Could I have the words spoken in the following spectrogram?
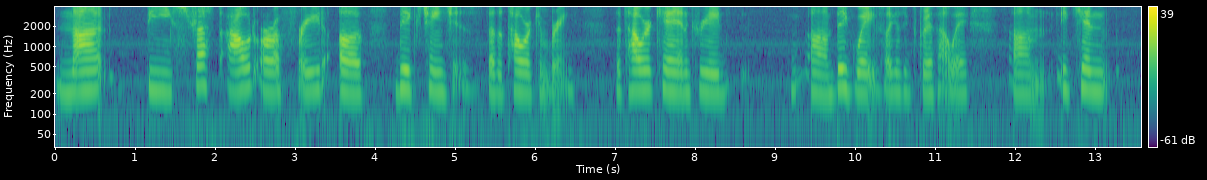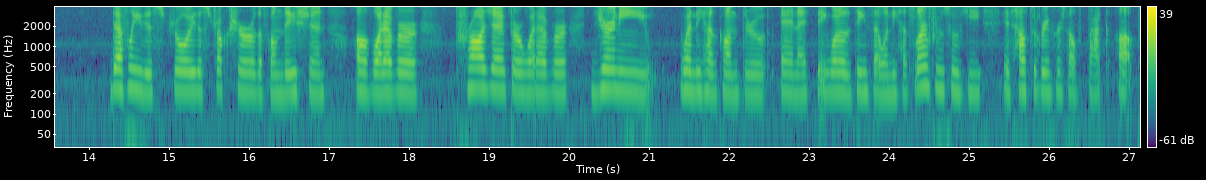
not be stressed out or afraid of big changes that the tower can bring. The tower can create um, big waves, I guess you could put it that way. Um, it can definitely destroy the structure or the foundation of whatever project or whatever journey Wendy has gone through. And I think one of the things that Wendy has learned from Seulgi is how to bring herself back up.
